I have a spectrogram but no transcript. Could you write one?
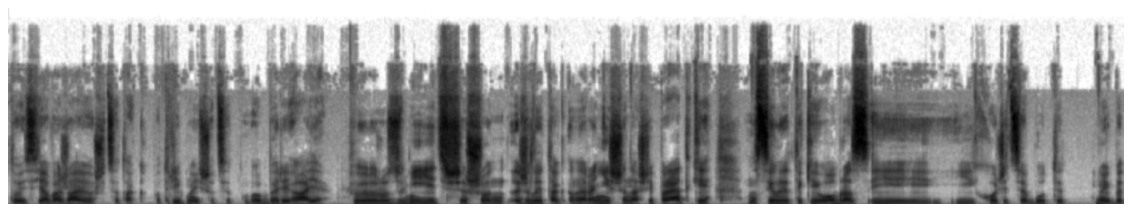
Тобто я вважаю, що це так потрібно і що це оберігає. Розуміють, що- що жили так раніше наші предки, носили такий образ, і, і хочеться бути. Ну, якби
